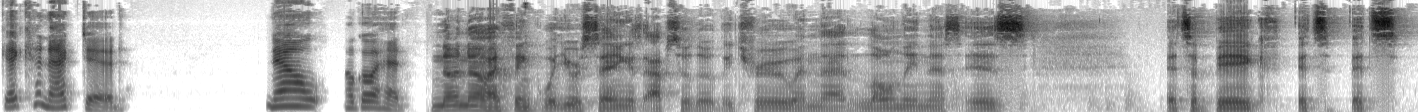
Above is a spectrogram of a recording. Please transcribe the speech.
get connected. Now, I'll oh, go ahead. No, no, I think what you were saying is absolutely true, and that loneliness is it's a big it's it's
